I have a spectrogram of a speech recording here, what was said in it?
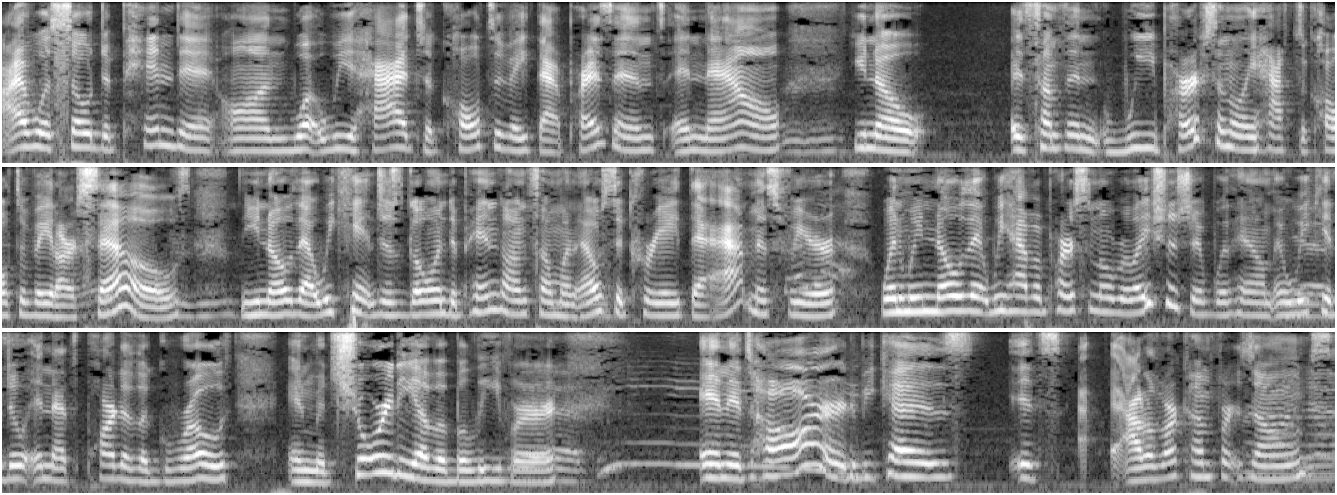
I was so dependent on what we had to cultivate that presence. And now, Mm-hmm. you know, it's something we personally have to cultivate ourselves. Mm-hmm. You know, that we can't just go and depend on someone else to create that atmosphere when we know that we have a personal relationship with Him and we can do it. And that's part of the growth and maturity of a believer Yes. and it's hard because it's out of our comfort zones.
